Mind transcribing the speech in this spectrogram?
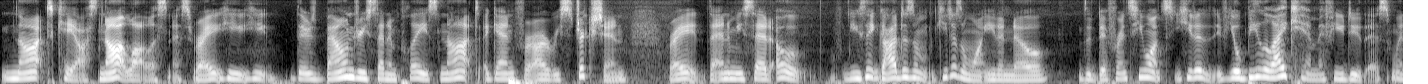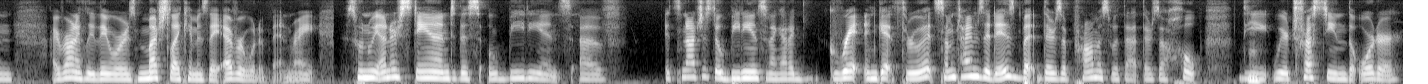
not chaos, not lawlessness, right? He he. There's boundaries set in place, not again for our restriction, right? The enemy said, "Oh, you think God doesn't? He doesn't want you to know." The difference he wants he does if you'll be like him if you do this when ironically they were as much like him as they ever would have been right so when we understand this obedience of it's not just obedience and I got to grit and get through it. Sometimes it is, but there's a promise with that. There's a hope. The we're trusting the order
